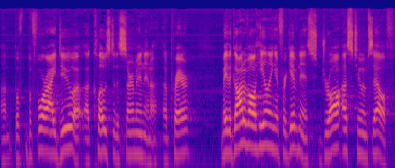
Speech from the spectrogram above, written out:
Um, be- before I do, a, a, close to the sermon and a, a prayer. May the God of all healing and forgiveness draw us to himself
